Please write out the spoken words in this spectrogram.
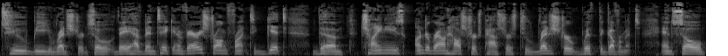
to be registered. So they have been taking a very strong front to get the Chinese underground house church pastors to register with the government. And so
